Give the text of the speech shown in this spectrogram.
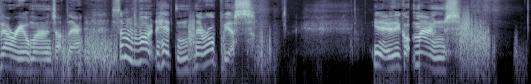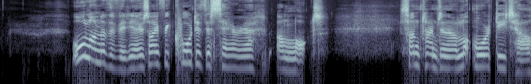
burial mounds up there. Some of them aren't hidden, they're obvious. You know, they've got mounds. All on other videos, I've recorded this area a lot. Sometimes in a lot more detail.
